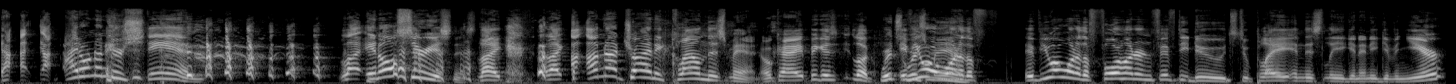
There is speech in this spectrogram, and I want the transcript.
I, I, I don't understand. Like, in all seriousness, like, like I, I'm not trying to clown this man, okay? Because look, Which- if which you are man? one of the, if you are one of the 450 dudes to play in this league in any given year,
